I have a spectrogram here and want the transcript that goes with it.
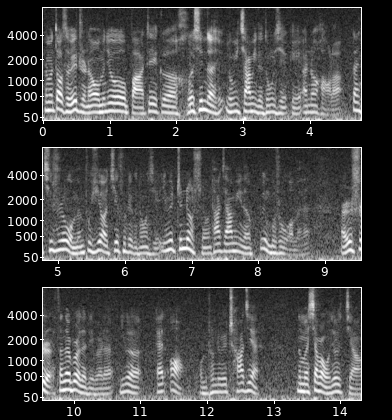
那么到此为止呢，我们就把这个核心的用于加密的东西给安装好了。但其实我们不需要接触这个东西，因为真正使用它加密的并不是我们，而是 Thunderbird 里边的一个 add-on，我们称之为插件。那么下面我就讲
